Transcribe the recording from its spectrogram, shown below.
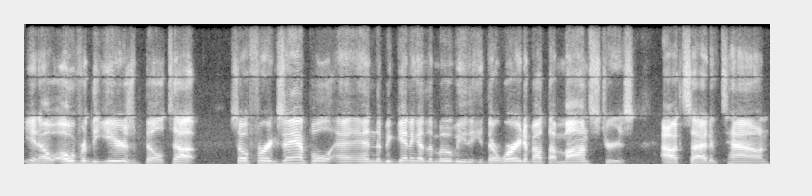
you know, over the years built up. So, for example, in the beginning of the movie, they're worried about the monsters outside of town.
